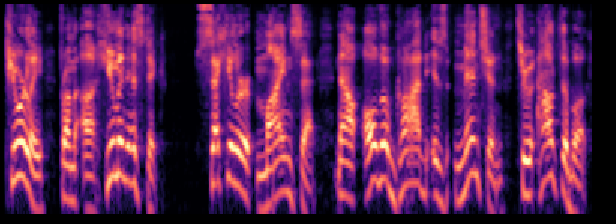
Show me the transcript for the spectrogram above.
purely from a humanistic, secular mindset. Now, although God is mentioned throughout the book,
